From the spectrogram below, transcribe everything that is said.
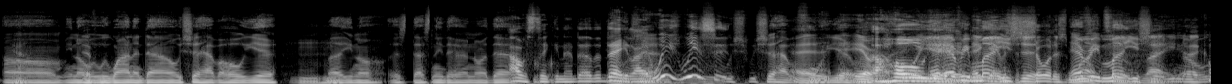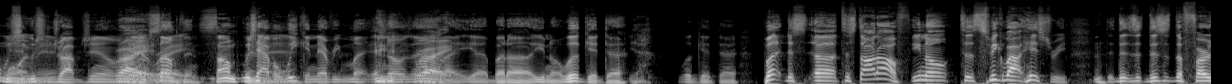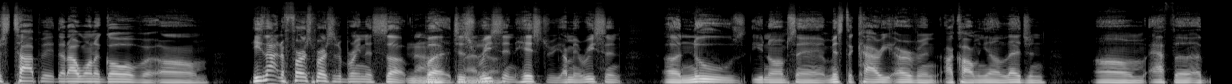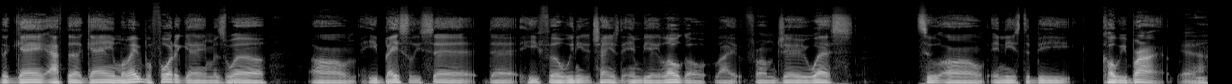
Um, you know, we winding down. We should have a whole year. Mm-hmm. But you know, it's that's neither here nor there. I was thinking that the other day, like we we should we, should- we should have a Yeah, full year. yeah, bro. A whole year. every They month you should. shortest every month, month you should. Like, you know, yeah, come we should on, we should drop gems. Right, yeah, right. something. Something. We should have a man. weekend every month. You know what I'm saying? Right. Like, yeah, but uh, you know, we'll get there. Yeah. We'll get there. But this, uh, to start off, you know, to speak about history, Mm. th- this, this is the first topic that I want to go over. Um, he's not the first person to bring this up, Nah, but just not at recent history. I mean, recent uh, news. You know, what I'm saying, Mr. Kyrie Irving, I call him young legend. Um, after the game, after a game, or maybe before the game as well. Um, he basically said that he feel we need to change the NBA logo, like from Jerry West to um, it needs to be Kobe Bryant. Yeah.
